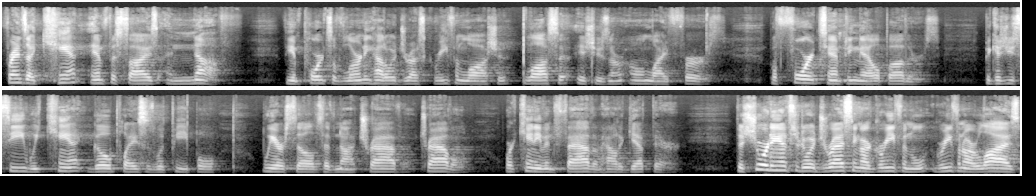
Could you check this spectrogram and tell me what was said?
Friends, I can't emphasize enough the importance of learning how to address grief and loss, loss issues in our own life first before attempting to help others. Because you see, we can't go places with people we ourselves have not traveled, traveled or can't even fathom how to get there. The short answer to addressing our grief and grief in our lives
